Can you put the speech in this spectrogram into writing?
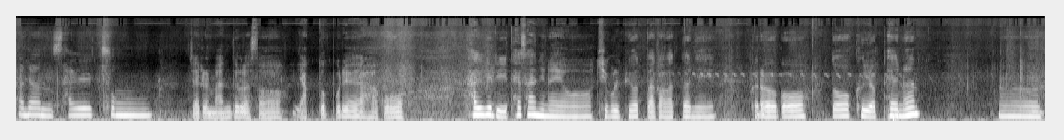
천연 살충제를 만들어서 약도 뿌려야 하고 할 일이 태산이네요. 집을 비웠다가 왔더니 그러고 또 그 옆에는 음,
